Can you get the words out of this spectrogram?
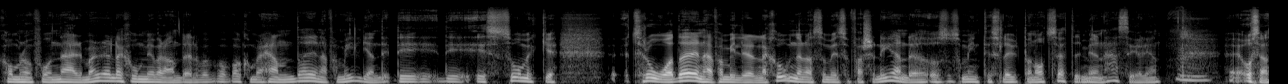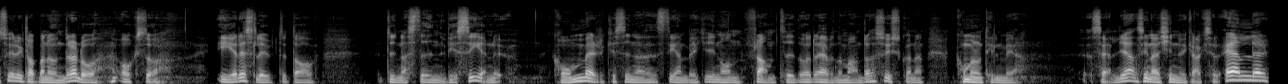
Kommer de få en närmare relation med varandra eller vad, vad kommer hända i den här familjen? Det, det, det, är så mycket trådar i den här familjerelationerna som är så fascinerande och som inte är slut på något sätt i med den här serien. Mm. Och sen så är det klart man undrar då också, är det slutet av dynastin vi ser nu? Kommer Kristina Stenbeck i någon framtid och även de andra syskonen, kommer de till och med sälja sina Kinnevik-aktier eller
